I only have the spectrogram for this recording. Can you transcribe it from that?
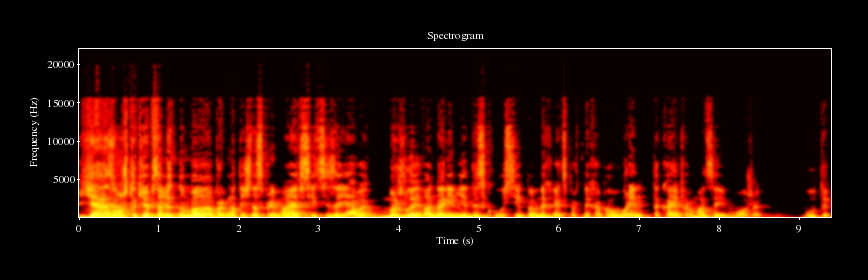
Я знову ж таки абсолютно прагматично сприймаю всі ці заяви. Можливо, на рівні дискусії певних експертних обговорень така інформація і може бути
